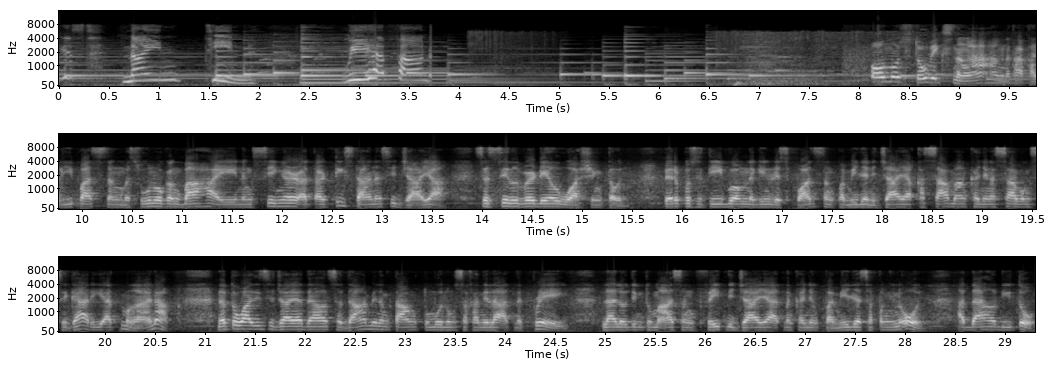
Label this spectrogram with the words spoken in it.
August 19, we have found Almost two weeks na nga ang nakakalipas ng masunog ang bahay ng singer at artista na si Jaya sa Silverdale, Washington. Pero positibo ang naging response ng pamilya ni Jaya kasama ang kanyang asawang si Gary at mga anak. Natuwa din si Jaya dahil sa dami ng taong tumulong sa kanila at nagpray. Lalo ding tumaas ang faith ni Jaya at ng kanyang pamilya sa Panginoon. At dahil dito,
